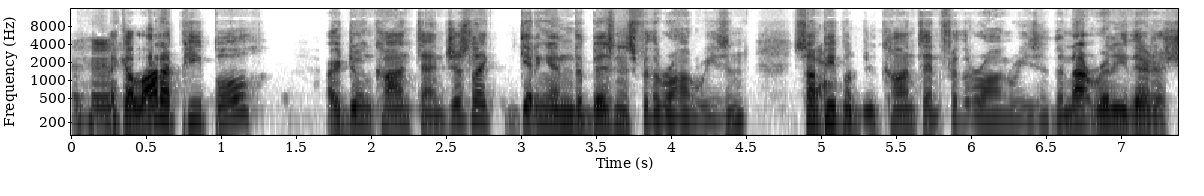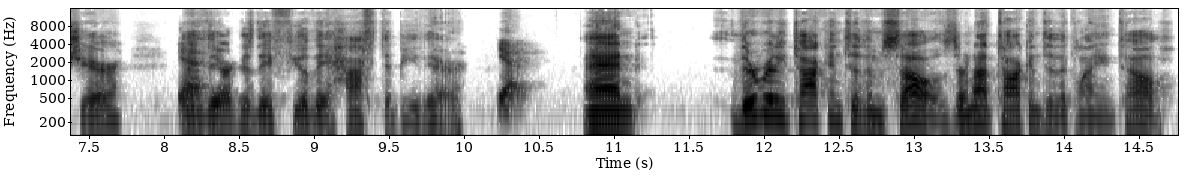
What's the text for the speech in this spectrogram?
mm-hmm. like a lot of people are doing content just like getting in the business for the wrong reason. Some yeah. people do content for the wrong reason. They're not really there to share. Yeah. They're there because they feel they have to be there. Yeah. And they're really talking to themselves. They're not talking to the clientele.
